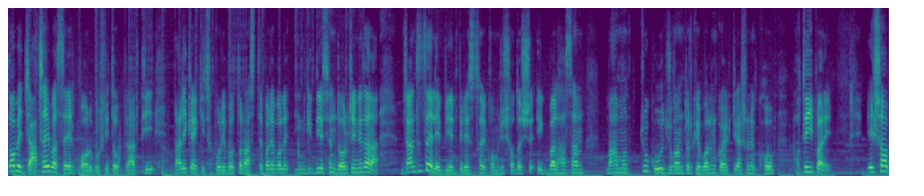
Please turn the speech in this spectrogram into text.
তবে যাচাই বাছাইয়ের পর ঘোষিত প্রার্থী তালিকায় কিছু পরিবর্তন আসতে পারে বলে ইঙ্গিত দিয়েছেন দলটির নেতারা। জানতে চাইলে বিএনপির স্থায়ী কমিটির সদস্য ইকবাল হাসান মাহমুদ টুকু যুগান্তরকে বলেন কয়েকটি আসনে ক্ষোভ হতেই পারে। এসব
